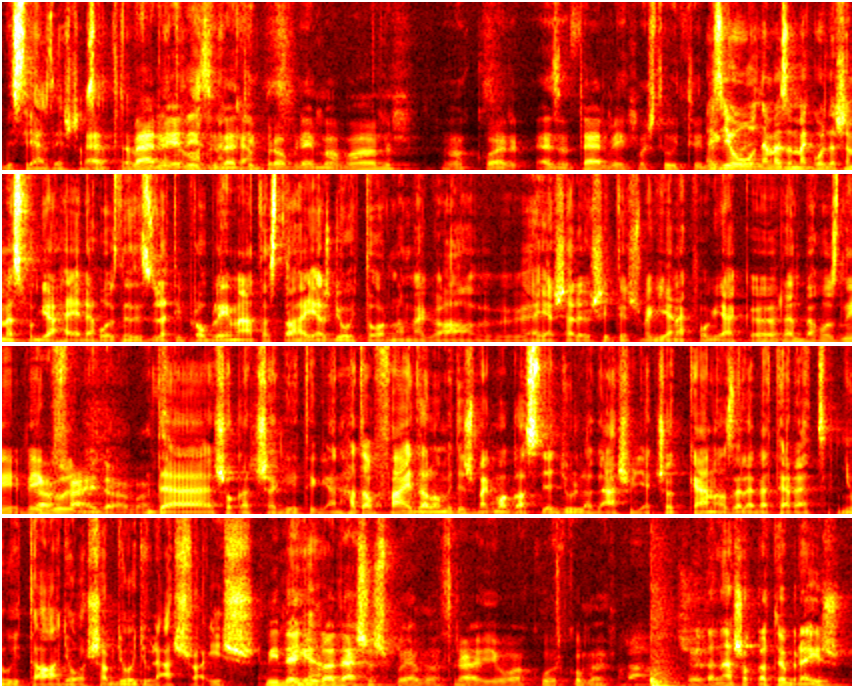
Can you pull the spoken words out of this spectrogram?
visszajelzést az hát bármilyen izületi probléma van, akkor ez a termék most úgy tűnik. Ez jó, hogy... nem ez a megoldás, nem ez fogja helyrehozni az üzleti problémát, azt a helyes gyógytorna, meg a helyes erősítés, meg ilyenek fogják rendbehozni végül. De a fájdalmat. De sokat segít, igen. Hát a fájdalom itt is, meg maga az, hogy a gyulladás ugye csökken, az eleve teret nyújt a gyorsabb gyógyulásra is. Minden igen. gyulladásos folyamatra jó a kurkuma? Sőt, annál sokkal többre is.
